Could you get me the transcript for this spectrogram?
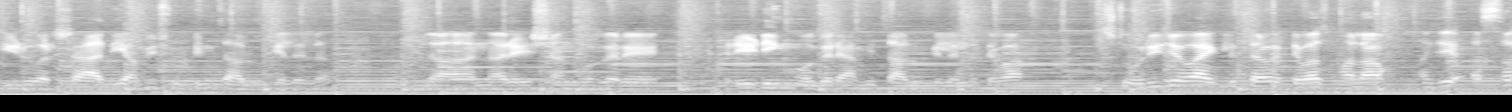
दीड वर्ष आधी आम्ही शूटिंग चालू केलेलं नरेशन वगैरे रीडिंग वगैरे आम्ही चालू केलेलं तेव्हा स्टोरी जेव्हा ऐकली तर तेव्हाच मला म्हणजे असं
